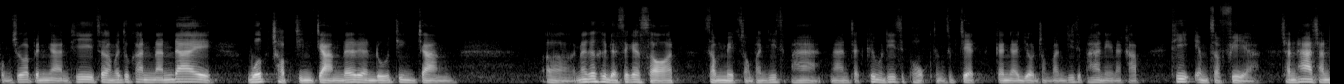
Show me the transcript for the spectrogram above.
ผมเชื่อว่าเป็นงานที่จะทำให้ทุกท่านนั้นได้เวิร์กช็อปจริงจัง ได้เรียนรู้จริงจังนั่นก็คือ The Secret Sauce Summit 2025 งานจัดขึ้นวันที่ 16 ถึง 17 กันยายน 2025 นี้นะครับ ที่ M Sphere ชั้น 5 ชั้น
